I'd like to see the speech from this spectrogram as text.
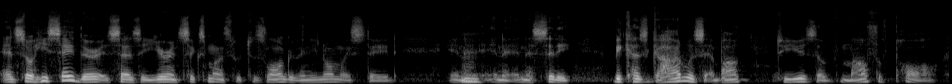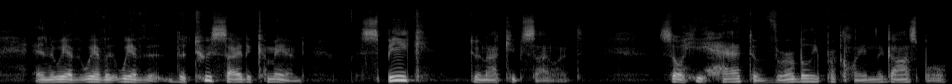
and so he stayed there it says a year and 6 months, which was longer than he normally stayed in mm. a, in a, in a city because God was about to use the mouth of Paul, and we have we have we have the, the two sided command: speak, do not keep silent. So he had to verbally proclaim the gospel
